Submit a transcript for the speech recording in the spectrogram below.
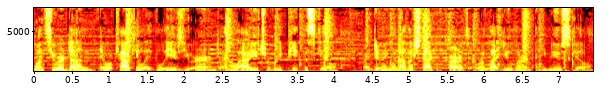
Once you are done, it will calculate the leaves you earned and allow you to repeat the skill by doing another stack of cards or let you learn a new skill.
